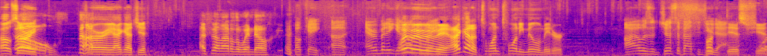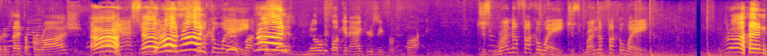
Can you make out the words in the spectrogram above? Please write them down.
Oh, sorry. Oh! Sorry, I got you. I fell out of the window. Okay, uh, everybody Wait, get wait, out the wait, way. wait. I got a 120 millimeter. I was just about to do Fuck that. this shit. What is that? The barrage? Ah! Yes, no, run run, run! Fuck away. Fuck, 'cause Run! That is no fucking accuracy for fuck. Just run the fuck away. Just run the fuck away. Run!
